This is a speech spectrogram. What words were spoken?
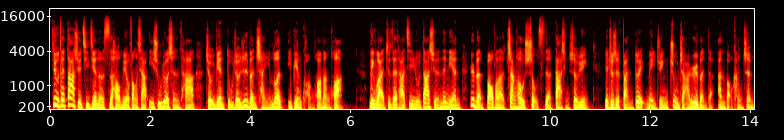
结果在大学期间呢，丝毫没有放下艺术热忱的他，就一边读着日本产业论，一边狂画漫画。另外，就在他进入大学的那年，日本爆发了战后首次的大型社运，也就是反对美军驻扎日本的安保抗争。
